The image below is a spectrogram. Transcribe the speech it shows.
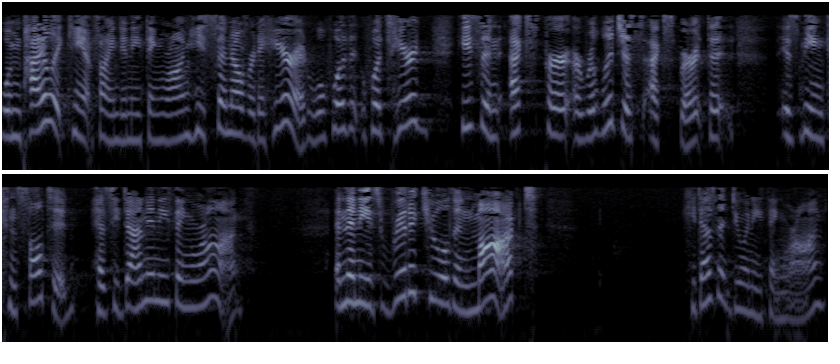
when Pilate can't find anything wrong, he's sent over to Herod. Well, what, what's Herod? He's an expert, a religious expert that is being consulted. Has he done anything wrong? And then he's ridiculed and mocked. He doesn't do anything wrong.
